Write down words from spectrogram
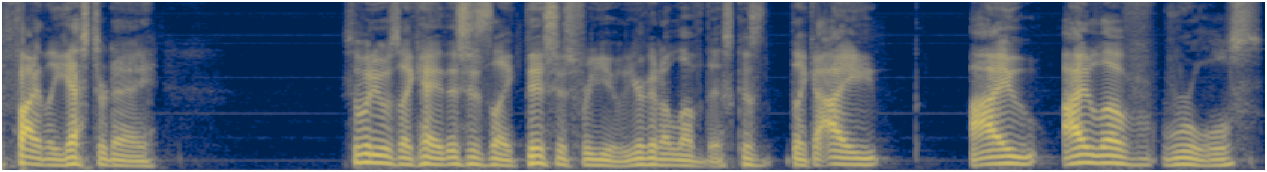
finally yesterday. Somebody was like, "Hey, this is like this is for you. You're gonna love this because like I, I I love rules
